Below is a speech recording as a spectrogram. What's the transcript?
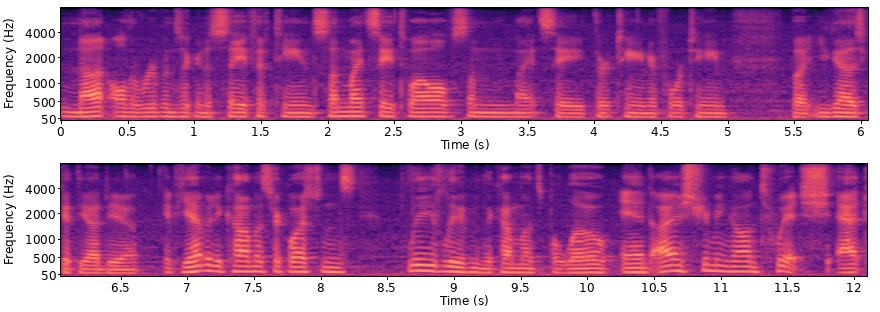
Not all the Rivens are going to say 15. Some might say 12, some might say 13 or 14, but you guys get the idea. If you have any comments or questions, please leave them in the comments below. And I am streaming on Twitch at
